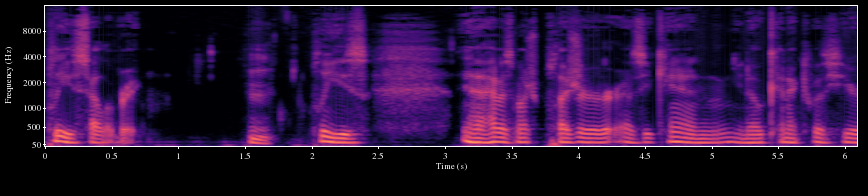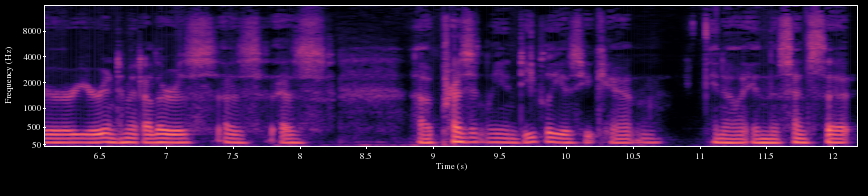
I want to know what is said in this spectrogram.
please celebrate. Hmm. Please uh, have as much pleasure as you can. You know, connect with your your intimate others as as uh, presently and deeply as you can. You know, in the sense that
